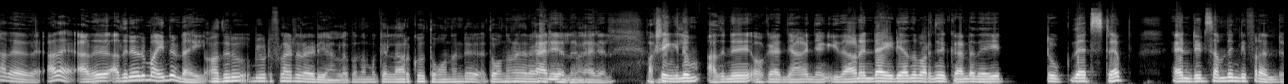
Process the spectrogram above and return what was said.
അതെ അതെ അതെ. അത് അതിനൊരു മൈൻഡ് ഉണ്ടായി. അതൊരു ബ്യൂട്ടിഫുൾ ആയിട്ടുള്ള ഐഡിയ ആണല്ലോ. ഇപ്പൊ നമുക്ക് എല്ലാവർക്കും തോന്നേണ്ട തോന്നണ കാര്യമല്ല. കാര്യമല്ല. പക്ഷെങ്കിലും അതിന് ഓക്കെ ഞാൻ ഇതാണ് എന്റെ ഐഡിയ എന്ന് പറഞ്ഞ് നിൽക്കാണ്ട് took that step and did something different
